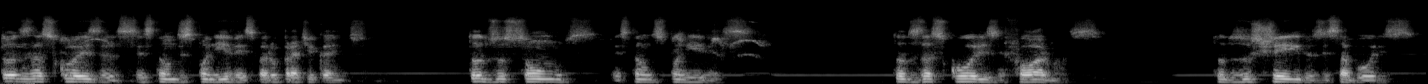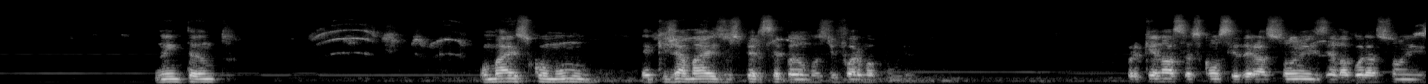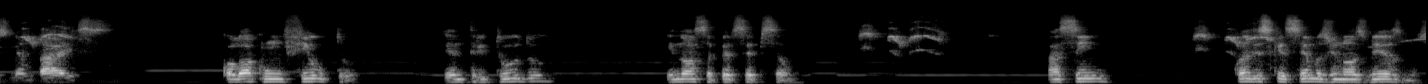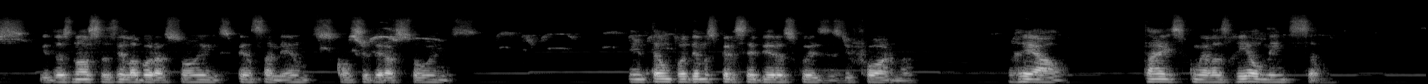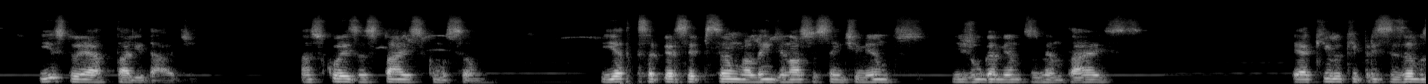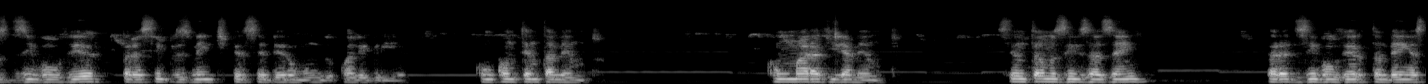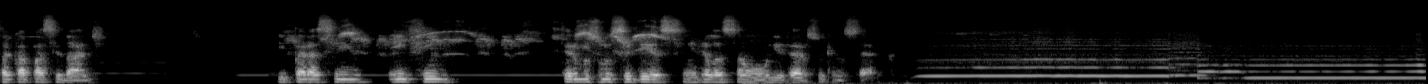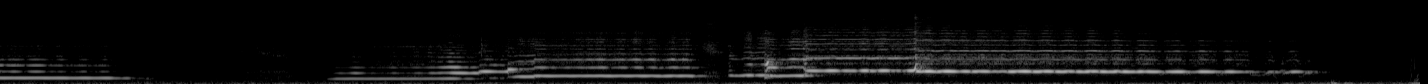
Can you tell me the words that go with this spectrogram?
Todas as coisas estão disponíveis para o praticante. Todos os sons estão disponíveis. Todas as cores e formas. Todos os cheiros e sabores. No entanto, o mais comum é que jamais os percebamos de forma pura. Porque nossas considerações e elaborações mentais coloca um filtro entre tudo e nossa percepção. Assim, quando esquecemos de nós mesmos e das nossas elaborações, pensamentos, considerações, então podemos perceber as coisas de forma real, tais como elas realmente são. Isto é a talidade as coisas tais como são. E essa percepção, além de nossos sentimentos e julgamentos mentais, é aquilo que precisamos desenvolver para simplesmente perceber o mundo com alegria, com contentamento, com maravilhamento. Sentamos em zazen para desenvolver também esta capacidade e para assim, enfim, termos lucidez em relação ao universo que nos cerca.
